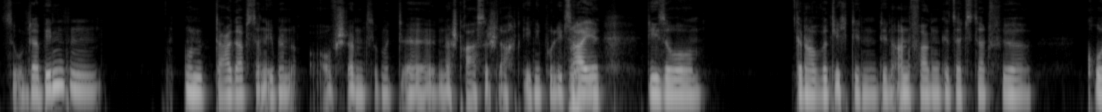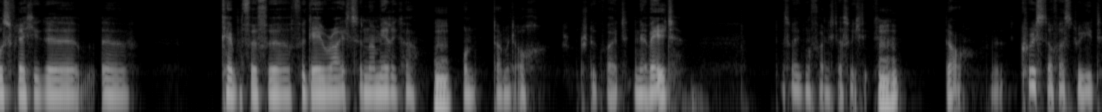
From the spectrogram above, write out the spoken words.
zu unterbinden. Und da gab es dann eben einen Aufstand so mit äh, einer Straßenschlacht gegen die Polizei, okay. die so genau wirklich den, den Anfang gesetzt hat für großflächige äh, Kämpfe für, für Gay Rights in Amerika mhm. und damit auch Stück weit in der Welt. Deswegen fand ich das wichtig. Mhm. Genau. Christopher Street,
